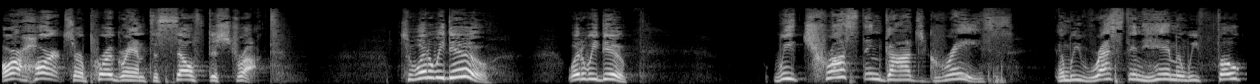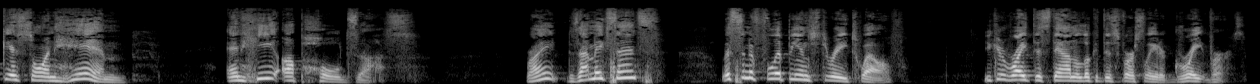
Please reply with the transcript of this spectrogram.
our hearts are programmed to self-destruct. So what do we do? What do we do? We trust in God's grace and we rest in Him and we focus on Him and He upholds us. Right? Does that make sense? Listen to Philippians 3:12. You can write this down and look at this verse later. Great verse.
